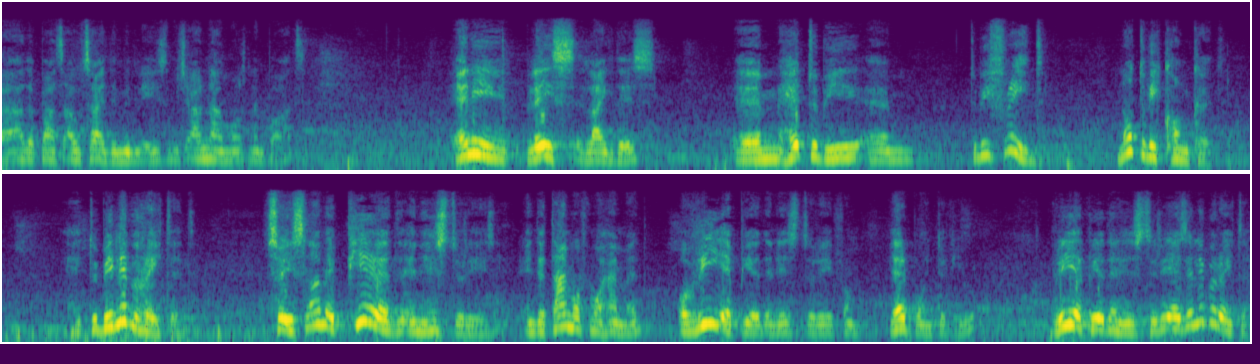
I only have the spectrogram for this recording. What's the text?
other parts outside the Middle East, which are now Muslim parts, any place like this um, had to be, um, to be freed, not to be conquered, had to be liberated. So Islam appeared in history in the time of Muhammad, or reappeared in history from their point of view, reappeared in history as a liberator.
